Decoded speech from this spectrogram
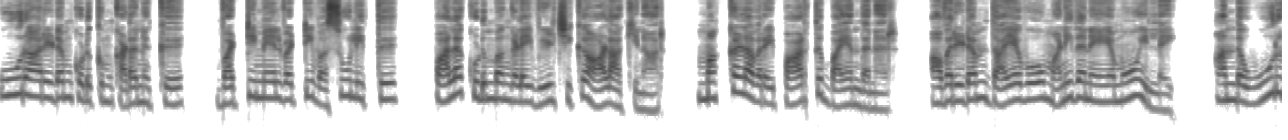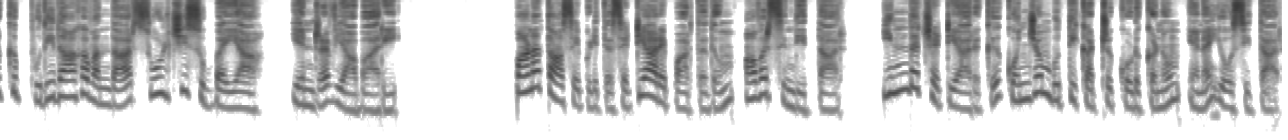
ஊராரிடம் கொடுக்கும் கடனுக்கு வட்டி மேல் வட்டி வசூலித்து பல குடும்பங்களை வீழ்ச்சிக்கு ஆளாக்கினார். மக்கள் அவரை பார்த்து பயந்தனர். அவரிடம் தயவோ மனிதநேயமோ இல்லை. அந்த ஊருக்கு புதிதாக வந்தார் சூழ்ச்சி சுப்பையா என்ற வியாபாரி. பணத்தாசை பிடித்த செட்டியாரை பார்த்ததும் அவர் சிந்தித்தார். இந்த செட்டியாருக்கு கொஞ்சம் புத்தி கற்றுக் கொடுக்கணும் என யோசித்தார்.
